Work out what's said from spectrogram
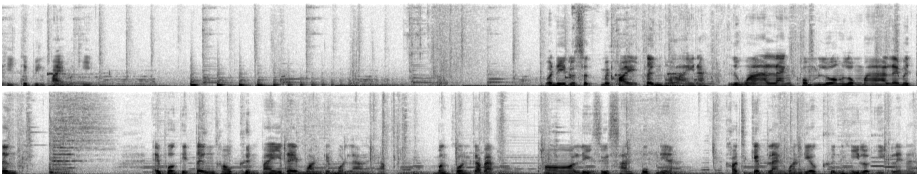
พีคที่วิ่งไปเมื่อกี้ วันนี้รู้สึกไม่ค่อยตึงเท่าไหร่นะ หรือว่าแรงผมล่วงลงมาเลยไม่ตึง ไอ้พวกที่ตึงเขาขึ้นไปไดมอนด์กันหมดแล้วนะครับ บางคนก็แบบพอรีซีซั่นปุ๊บเนี่ยเขาจะเก็บแรงวันเดียวขึ้นฮีโร่อีกเลยนะ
